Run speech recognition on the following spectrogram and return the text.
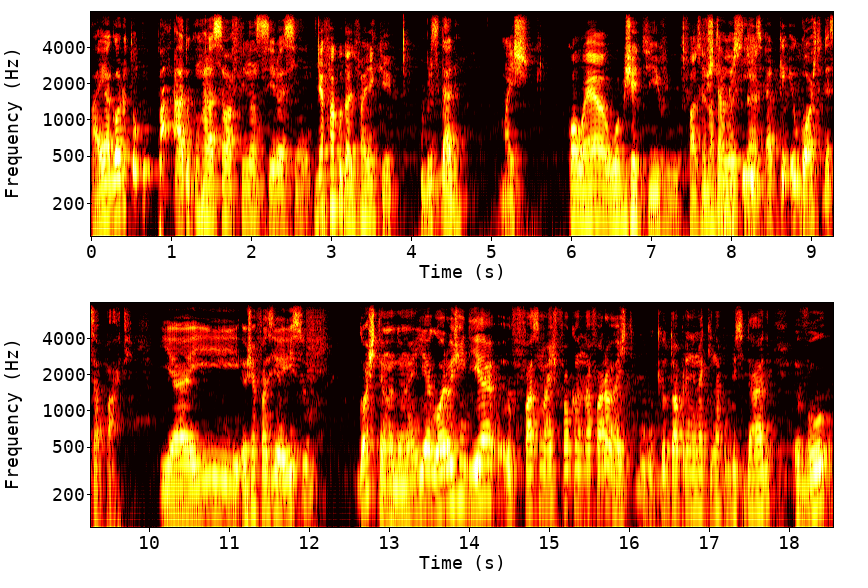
Aí agora eu tô parado com relação a financeiro, assim, E a faculdade faz de quê? publicidade. Mas qual é o objetivo fazendo a Justamente publicidade? isso. É porque eu gosto dessa parte. E aí eu já fazia isso gostando, né? E agora hoje em dia eu faço mais focando na faroeste. Tipo, o que eu tô aprendendo aqui na publicidade, eu vou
